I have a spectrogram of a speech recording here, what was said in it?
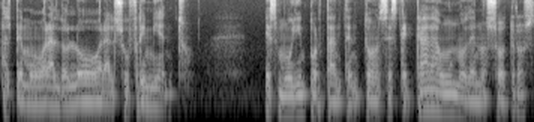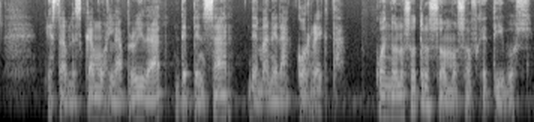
al temor, al dolor, al sufrimiento. Es muy importante entonces que cada uno de nosotros establezcamos la prioridad de pensar de manera correcta. Cuando nosotros somos objetivos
